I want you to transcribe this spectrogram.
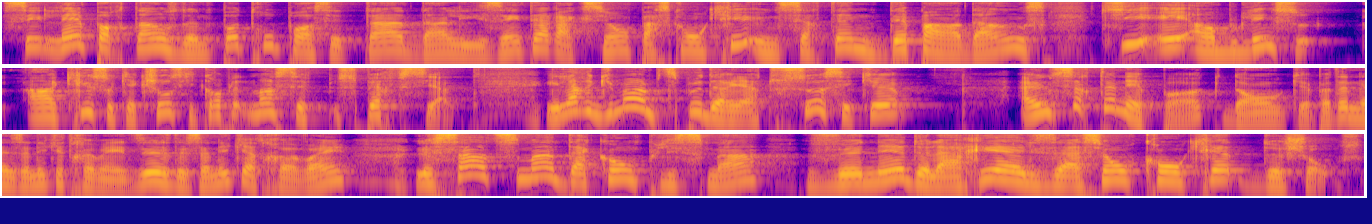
c'est l'importance de ne pas trop passer de temps dans les interactions parce qu'on crée une certaine dépendance qui est en bout de ligne ancrée sur quelque chose qui est complètement superficiel. Et l'argument un petit peu derrière tout ça, c'est que à une certaine époque, donc peut-être dans les années 90, des années 80, le sentiment d'accomplissement venait de la réalisation concrète de choses.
